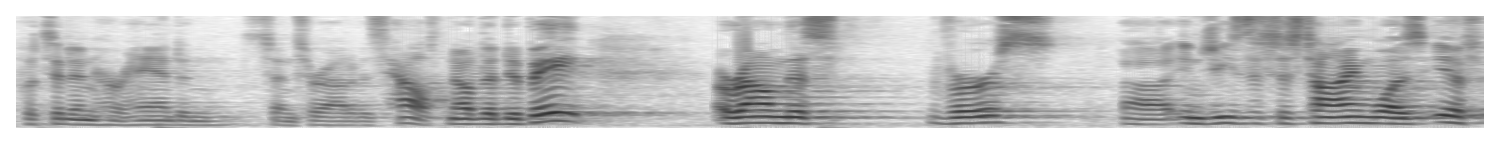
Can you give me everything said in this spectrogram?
puts it in her hand and sends her out of his house. Now, the debate around this verse uh, in Jesus' time was if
